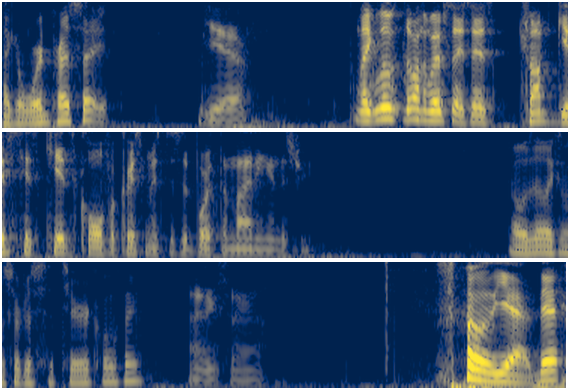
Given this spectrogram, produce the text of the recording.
like a WordPress site. Yeah. Like look on the website it says Trump gifts his kids coal for Christmas to support the mining industry. Oh, is it like some sort of satirical thing? I think so. Yeah. So yeah, there,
